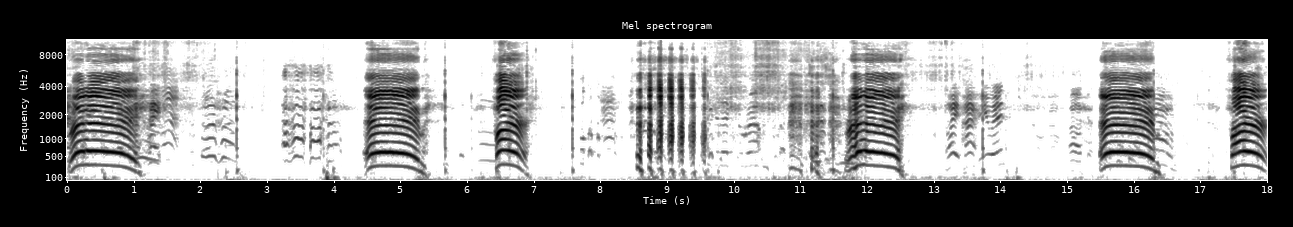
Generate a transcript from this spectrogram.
Ready! Aim! Fire! Ready! Wait, Matt, are you in? Oh, okay. Aim! Fire!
